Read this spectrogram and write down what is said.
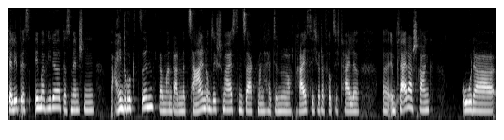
ich erlebe es immer wieder, dass Menschen beeindruckt sind, wenn man dann mit Zahlen um sich schmeißt und sagt, man hätte nur noch 30 oder 40 Teile äh, im Kleiderschrank oder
